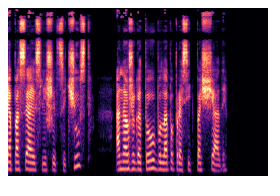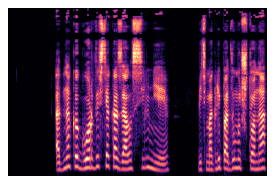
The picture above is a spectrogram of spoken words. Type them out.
опасаясь лишиться чувств, она уже готова была попросить пощады. Однако гордость оказалась сильнее, ведь могли подумать, что она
